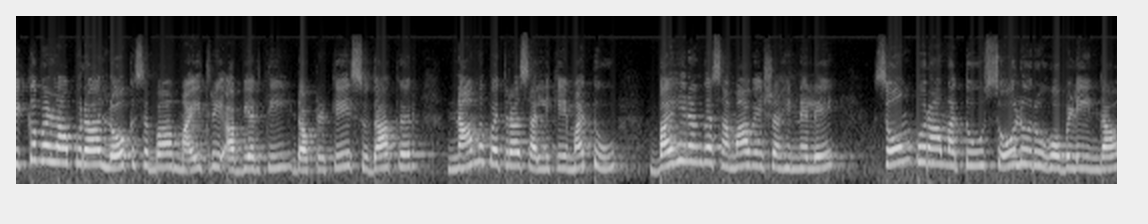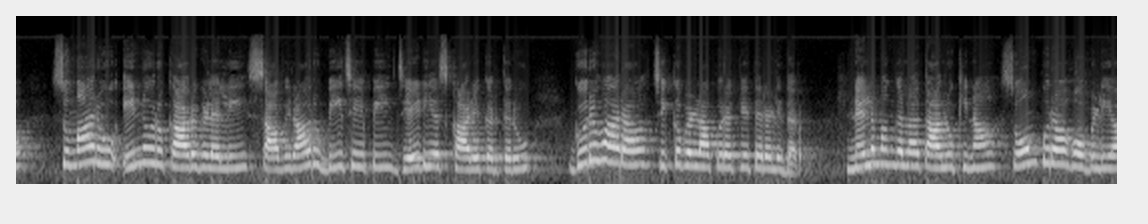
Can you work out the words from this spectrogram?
ಚಿಕ್ಕಬಳ್ಳಾಪುರ ಲೋಕಸಭಾ ಮೈತ್ರಿ ಅಭ್ಯರ್ಥಿ ಡಾಕ್ಟರ್ ಕೆ ಸುಧಾಕರ್ ನಾಮಪತ್ರ ಸಲ್ಲಿಕೆ ಮತ್ತು ಬಹಿರಂಗ ಸಮಾವೇಶ ಹಿನ್ನೆಲೆ ಸೋಂಪುರ ಮತ್ತು ಸೋಲೂರು ಹೋಬಳಿಯಿಂದ ಸುಮಾರು ಇನ್ನೂರು ಕಾರುಗಳಲ್ಲಿ ಸಾವಿರಾರು ಬಿಜೆಪಿ, ಜೆಡಿಎಸ್ ಕಾರ್ಯಕರ್ತರು ಗುರುವಾರ ಚಿಕ್ಕಬಳ್ಳಾಪುರಕ್ಕೆ ತೆರಳಿದರು. ನೆಲಮಂಗಲ ತಾಲೂಕಿನ ಸೋಂಪುರ ಹೋಬಳಿಯ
